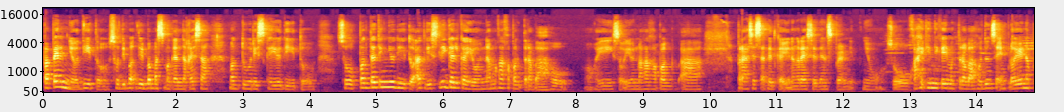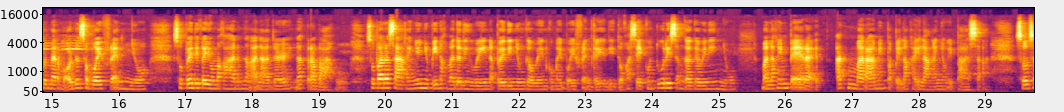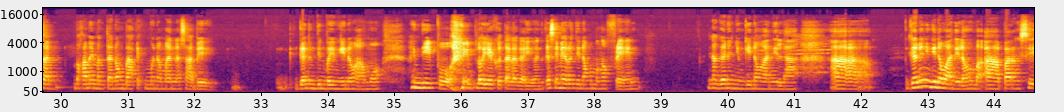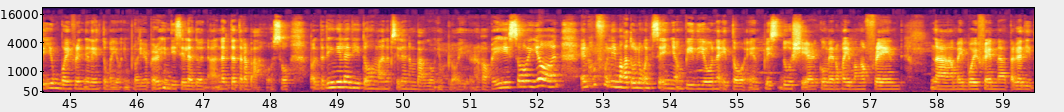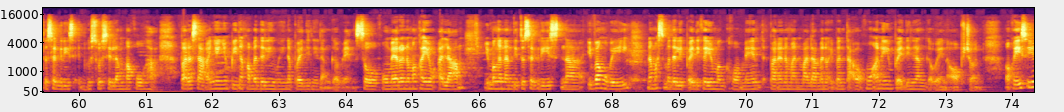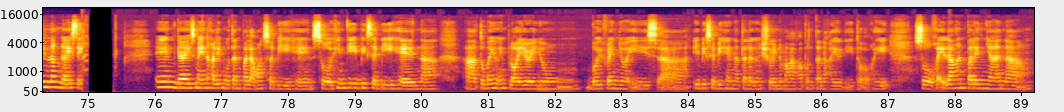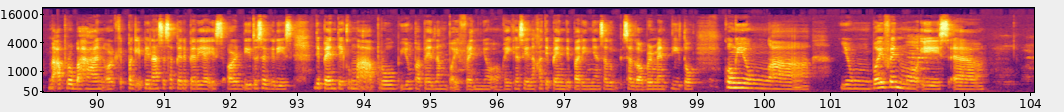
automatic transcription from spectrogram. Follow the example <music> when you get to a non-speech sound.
papel nyo dito. So, di ba, di ba mas maganda kaysa mag-tourist kayo dito? So, pagdating nyo dito, at least legal kayo na makakapagtrabaho. Okay? So, yun, makakapag ah, process agad kayo ng residence permit nyo. So, kahit hindi kayo magtrabaho dun sa employer na pumirma or dun sa boyfriend nyo, so, pwede kayong makahanap ng another na trabaho. So, para sa akin, yun yung pinakamadaling way na pwede nyong gawin kung may boyfriend kayo dito. Kasi kung tourist ang gagawin ninyo, malaking pera at, at maraming papel ang kailangan nyong ipasa. So, sab, baka may magtanong, bakit mo naman nasabi, ganun din ba yung ginawa mo? Hindi po. <laughs> Employer ko talaga yun. Kasi meron din ako mga friend na ganun yung ginawa nila. Ah, ganun yung ginawa nila. Huma, ah, parang si, yung boyfriend nila yung tumayong employer pero hindi sila doon ah, nagtatrabaho. So, pagdating nila dito, humanap sila ng bagong employer. Okay? So, yon And hopefully, makatulong ulit sa inyo ang video na ito. And please do share kung meron kayong mga friend na may boyfriend na taga dito sa Greece at gusto silang makuha. Para sa akin, yun yung pinakamadaling way na pwede nilang gawin. So, kung meron naman kayong alam, yung mga nandito sa Greece na ibang way, na mas madali pwede kayong mag-comment para naman malaman ng ibang tao kung ano yung pwede nilang gawin na option. Okay, so yun lang guys. And guys, may nakalimutan pala akong sabihin. So, hindi ibig sabihin na uh, tumayong employer yung boyfriend nyo is ah, ibig sabihin na talagang sure na makakapunta na kayo dito, okay? So, kailangan pa rin niya na maaprobahan or pag ipinasa sa periferia is or dito sa Greece, depende kung ma-approve yung papel ng boyfriend nyo, okay? Kasi nakadepende pa rin yan sa, sa government dito. Kung yung, ah, yung boyfriend mo is ah,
